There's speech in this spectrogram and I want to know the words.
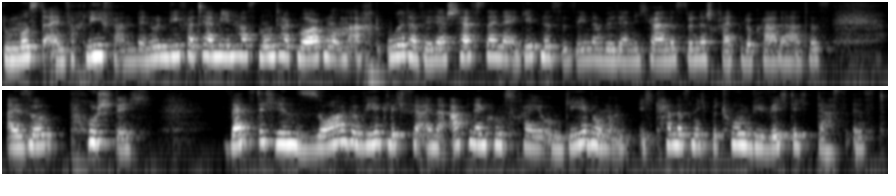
Du musst einfach liefern. Wenn du einen Liefertermin hast, Montagmorgen um 8 Uhr, da will der Chef seine Ergebnisse sehen, da will der nicht hören, dass du eine Schreibblockade hattest. Also push dich. Setz dich hin, sorge wirklich für eine ablenkungsfreie Umgebung und ich kann das nicht betonen, wie wichtig das ist.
